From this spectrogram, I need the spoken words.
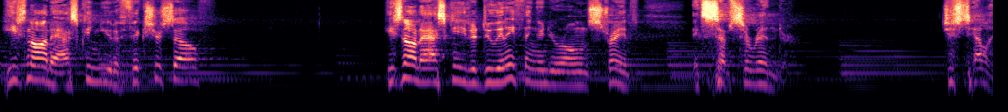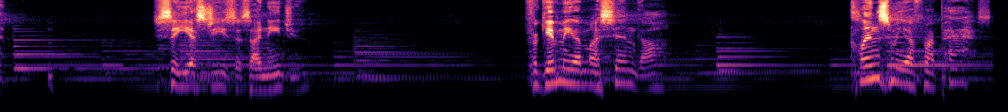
He's not asking you to fix yourself. He's not asking you to do anything in your own strength. except surrender. Just tell him. Just say, Yes, Jesus, I need you. Forgive me of my sin, God. Cleanse me of my past.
